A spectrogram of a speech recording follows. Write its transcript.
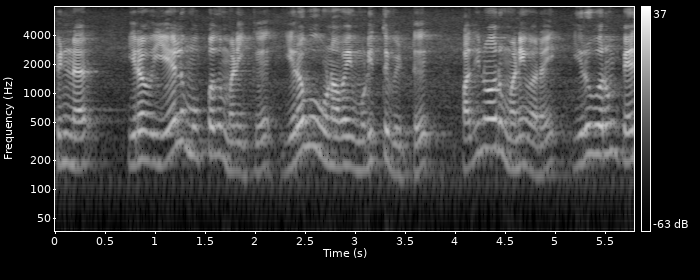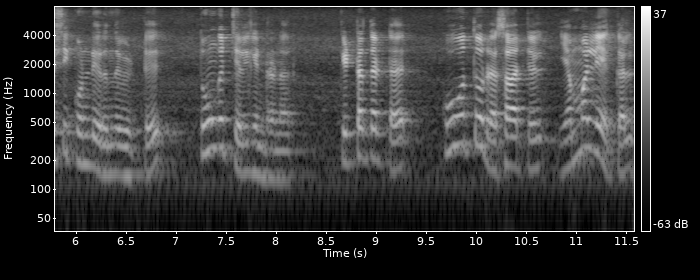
பின்னர் இரவு ஏழு முப்பது மணிக்கு இரவு உணவை முடித்துவிட்டு பதினோரு மணி வரை இருவரும் பேசிக்கொண்டு இருந்துவிட்டு தூங்கச் செல்கின்றனர். கிட்டத்தட்ட கூவத்தூர் ரெசார்ட்டில் எம்எல்ஏக்கள்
